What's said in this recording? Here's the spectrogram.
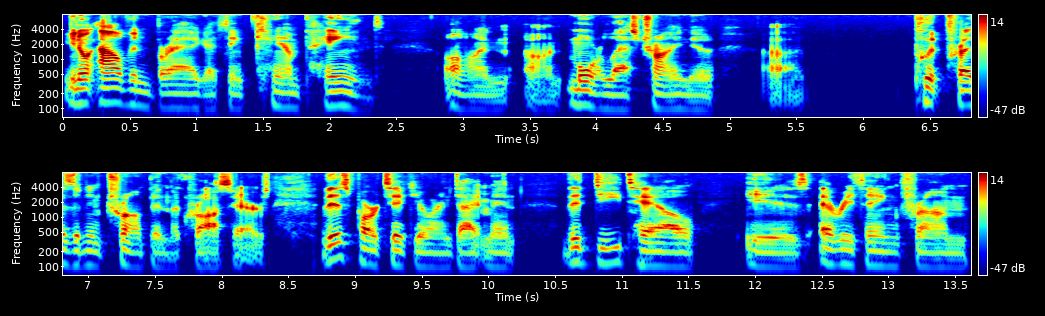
You know, Alvin Bragg, I think, campaigned on on more or less trying to. Uh, put President Trump in the crosshairs. This particular indictment, the detail is everything from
